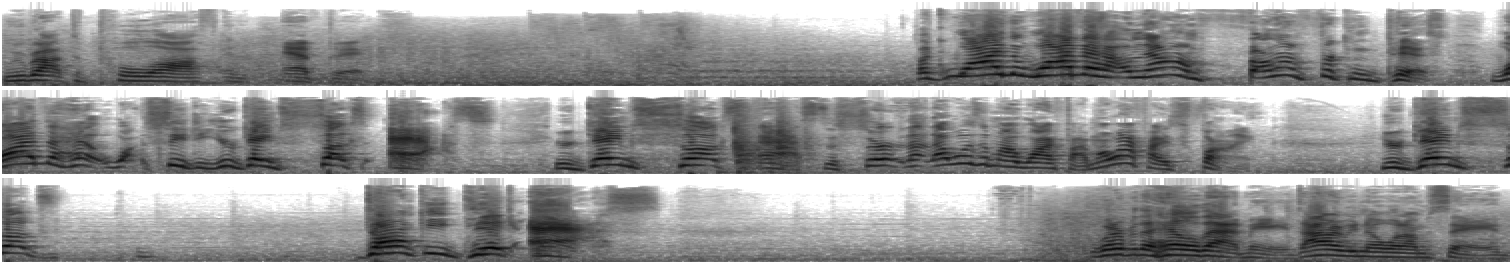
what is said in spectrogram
We're about to pull off an epic. Like why the why the hell? Now I'm I'm freaking pissed. Why the hell? Why, CG, your game sucks ass. Your game sucks ass. The server that, that wasn't my Wi-Fi. My Wi-Fi is fine. Your game sucks donkey dick ass. Whatever the hell that means. I don't even know what I'm saying.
